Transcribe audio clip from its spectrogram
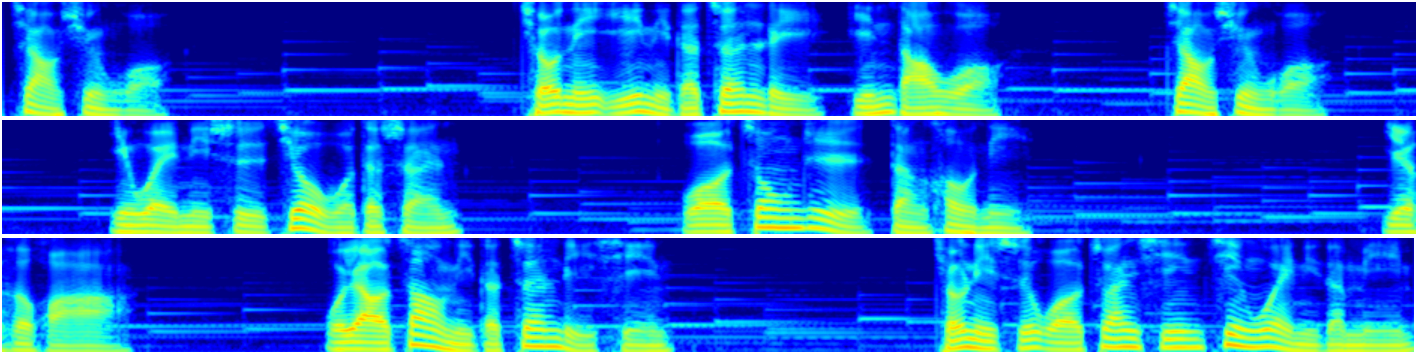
教训我。求你以你的真理引导我，教训我，因为你是救我的神。我终日等候你，耶和华，我要照你的真理行。求你使我专心敬畏你的名，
